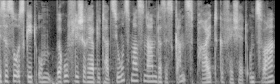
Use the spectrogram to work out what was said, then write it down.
ist es so, es geht um berufliche Rehabilitationsmaßnahmen. Das ist ganz breit gefächert. Und zwar,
